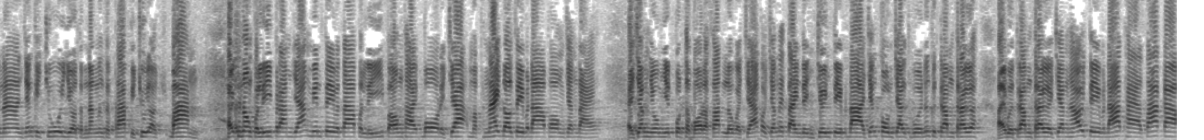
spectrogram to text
ឯណាអញ្ចឹងគេជួយយកតំណែងហ្នឹងទៅប្រាប់គេជួយឲ្យបានហើយក្នុងបលី5យ៉ាងមានទេវតាបលីព្រះអង្គថាបរិច្ចាគមួយផ្នែកដល់ទេវតាផងអញ្ចឹងដែរ អញ្ចឹងញោមញាតពុទ្ធបរិស័ទលោកអាចារ្យក៏អញ្ចឹងតែងតែអញ្ជើញទេវតាអញ្ចឹងកូនចៅធ្វើហ្នឹងគឺត្រឹមត្រូវហើយបើត្រឹមត្រូវអញ្ចឹងហើយទេវតាថែអាសាការ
